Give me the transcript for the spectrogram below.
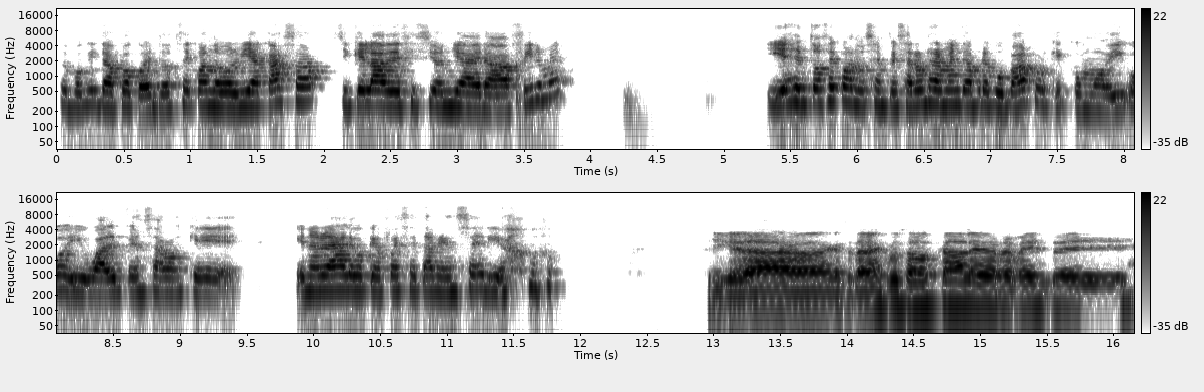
fue poquito a poco. Entonces cuando volví a casa, sí que la decisión ya era firme. Y es entonces cuando se empezaron realmente a preocupar porque, como digo, igual pensaban que, que no era algo que fuese tan en serio. Sí, que, era, que se te habían cruzado los cables de repente.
